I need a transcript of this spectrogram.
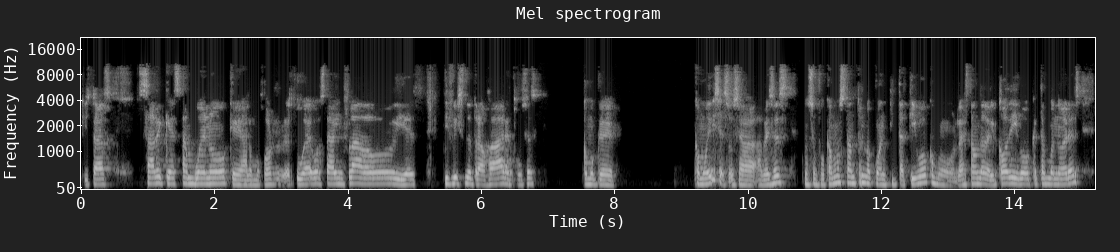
quizás sabe que es tan bueno que a lo mejor su ego está inflado y es difícil de trabajar. Entonces, como que, como dices, o sea, a veces nos enfocamos tanto en lo cuantitativo como esta onda del código, qué tan bueno eres,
